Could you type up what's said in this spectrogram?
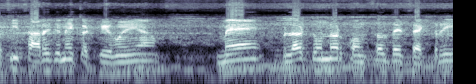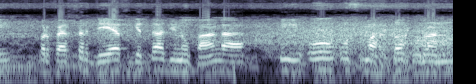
ਅਸੀਂ ਸਾਰੇ ਜਣੇ ਇਕੱਠੇ ਹੋਏ ਹਾਂ। ਮੈਂ ਬਲੱਡ ਡੋਨਰ ਕੌਂਸਲ ਦੇ secretary professor J JS Giddha ji ਨੂੰ ਕਹਾਂਗਾ ਕਿ ਉਹ ਉਸ ਮਹੱਤਵਪੂਰਨ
